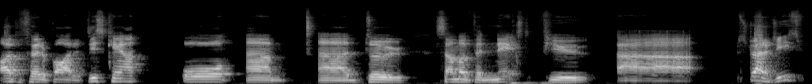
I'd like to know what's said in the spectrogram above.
I prefer to buy at a discount or um, uh, do some of the next few uh, strategies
